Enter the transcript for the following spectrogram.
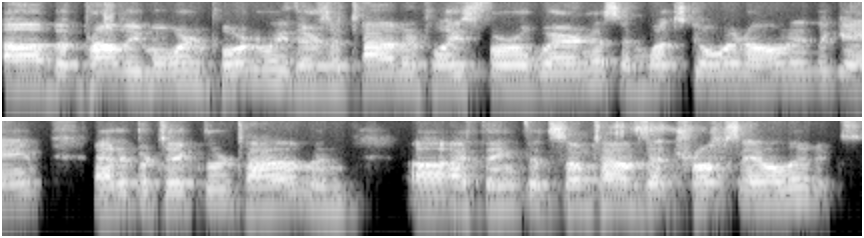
uh, but probably more importantly, there's a time and place for awareness and what's going on in the game at a particular time. And uh, I think that sometimes that trumps analytics.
